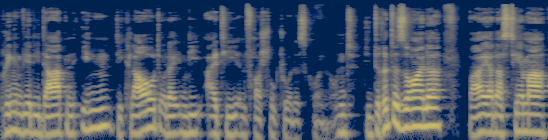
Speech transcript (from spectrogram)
bringen wir die Daten in die Cloud oder in die IT-Infrastruktur des Kunden. Und die dritte Säule war ja das Thema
